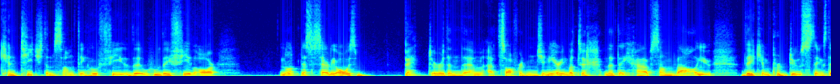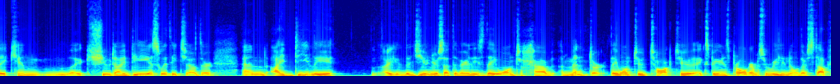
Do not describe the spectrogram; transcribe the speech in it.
can teach them something, who feel who they feel are not necessarily always better than them at software engineering, but to, that they have some value. They can produce things, they can like shoot ideas with each other, and ideally, the juniors at the very least, they want to have a mentor. They want to talk to experienced programmers who really know their stuff.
